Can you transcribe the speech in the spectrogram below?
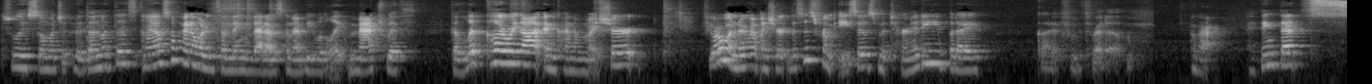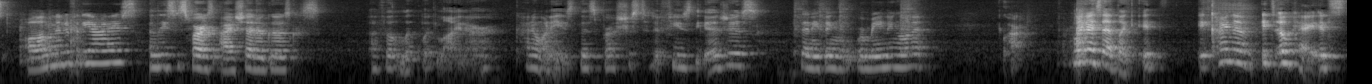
there's really so much I could have done with this. And I also kind of wanted something that I was gonna be able to like match with the lip color we got and kind of my shirt. If you are wondering about my shirt, this is from ASOS Maternity, but I got it from thredUP. Okay, I think that's all I'm gonna do for the eyes, at least as far as eyeshadow goes because of the liquid liner. Kind of want to use this brush just to diffuse the edges, with anything remaining on it. Okay. Like I said, like it, it kind of, it's okay. It's,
